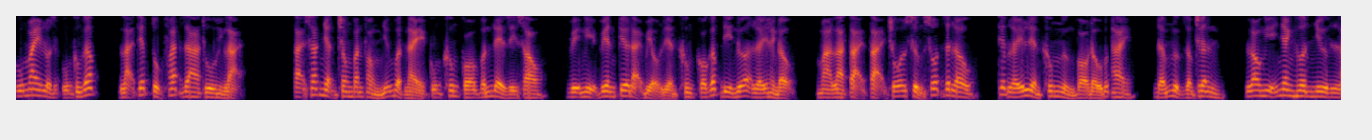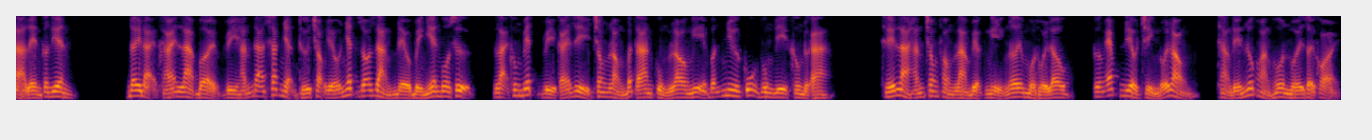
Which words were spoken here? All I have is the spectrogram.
cũng may luật cũng không gấp, lại tiếp tục phát ra thu hình lại. Tại xác nhận trong văn phòng những vật này cũng không có vấn đề gì sau, vị nghị viên kia đại biểu liền không có gấp đi nữa lấy hành động, mà là tại tại chỗ sửng sốt rất lâu, tiếp lấy liền không ngừng vào đầu bước hai, đấm ngực dập chân, lo nghĩ nhanh hơn như là lên cơn điên. Đây đại khái là bởi vì hắn đã xác nhận thứ trọng yếu nhất rõ ràng đều bình yên vô sự, lại không biết vì cái gì trong lòng bất an cùng lo nghĩ vẫn như cũ vung đi không được a. Thế là hắn trong phòng làm việc nghỉ ngơi một hồi lâu, cưỡng ép điều chỉnh nỗi lòng, thẳng đến lúc hoàng hôn mới rời khỏi.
